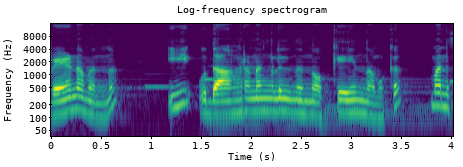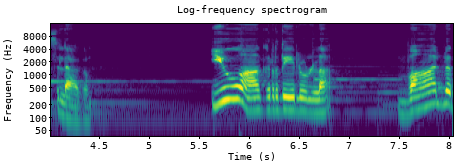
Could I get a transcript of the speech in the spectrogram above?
വേണമെന്ന് ഈ ഉദാഹരണങ്ങളിൽ നിന്നൊക്കെയും നമുക്ക് മനസ്സിലാകും. യു ആകൃതിയിലുള്ള വാൽവ്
